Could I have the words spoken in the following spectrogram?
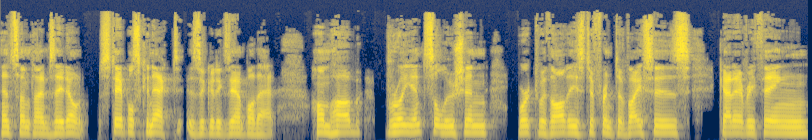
and sometimes they don't. Staples Connect is a good example of that. Home Hub, brilliant solution, worked with all these different devices, got everything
